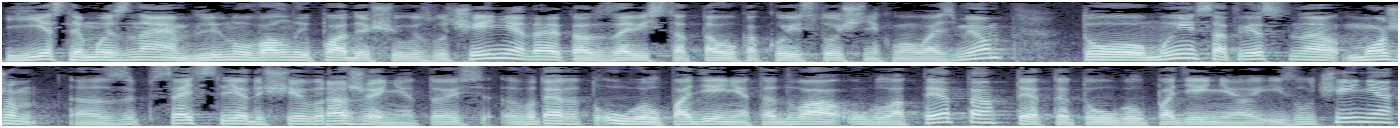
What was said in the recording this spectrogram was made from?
если мы знаем длину волны падающего излучения, да, это зависит от того, какой источник мы возьмем, то мы, соответственно, можем э, записать следующее выражение. То есть вот этот угол падения это два угла тета, тета это угол падения излучения,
